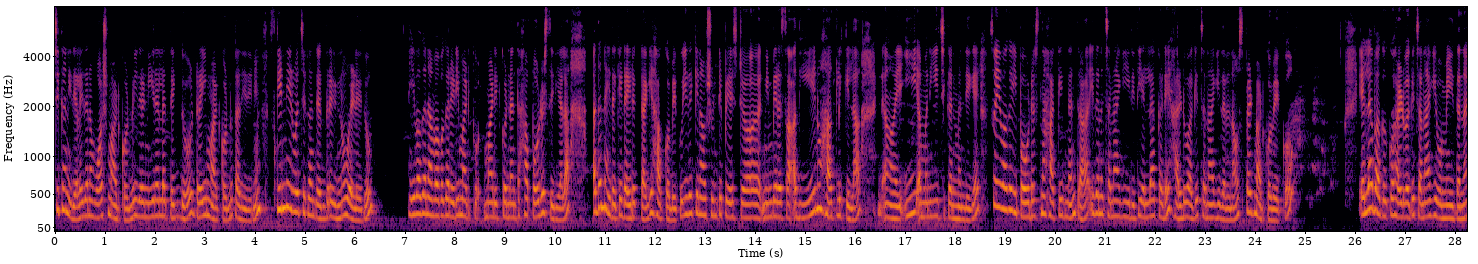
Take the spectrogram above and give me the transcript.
ಚಿಕನ್ ಇದೆಯಲ್ಲ, ಇದನ್ನು ವಾಶ್ ಮಾಡಿಕೊಂಡು ಇದರ ನೀರೆಲ್ಲ ತೆಗೆದು ಡ್ರೈ ಮಾಡಿಕೊಂಡು ತಂದಿದ್ದೀನಿ. ಸ್ಕಿನ್ ಇರುವ ಚಿಕನ್ ತೆಗೆದ್ರೆ ಇನ್ನೂ ಒಳ್ಳೆಯದು ಇವಾಗ ನಾವು ಅವಾಗ ರೆಡಿ ಮಾಡಿಕೊ, ಮಾಡಿಟ್ಕೊಂಡಂತಹ ಪೌಡರ್ಸ್ ಇದೆಯಲ್ಲ, ಅದನ್ನು ಇದಕ್ಕೆ ಡೈರೆಕ್ಟಾಗಿ ಹಾಕ್ಕೋಬೇಕು. ಇದಕ್ಕೆ ನಾವು ಶುಂಠಿ ಪೇಸ್ಟ್ ನಿಂಬೆ ರಸ ಅದು ಏನೂ ಹಾಕಲಿಕ್ಕಿಲ್ಲ ಈ ಅಮ್ಮನಿ ಚಿಕನ್ ಮಂದಿಗೆ. ಸೊ ಇವಾಗ ಈ ಪೌಡರ್ಸ್ನ ಹಾಕಿದ ನಂತರ ಇದನ್ನು ಚೆನ್ನಾಗಿ ಈ ರೀತಿ ಎಲ್ಲ ಕಡೆ ಹರಡುವಾಗೆ ಚೆನ್ನಾಗಿ ಇದನ್ನು ನಾವು ಸ್ಪ್ರೆಡ್ ಮಾಡ್ಕೋಬೇಕು. ಎಲ್ಲ ಭಾಗಕ್ಕೂ ಹರಡುವಾಗೆ ಚೆನ್ನಾಗಿ ಒಮ್ಮೆ ಇದನ್ನು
